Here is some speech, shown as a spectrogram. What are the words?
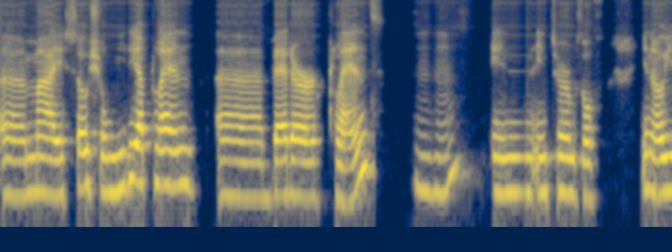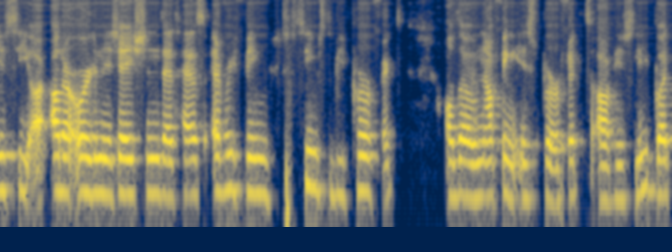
uh, my social media plan uh, better planned mm-hmm. in in terms of you know you see other organization that has everything seems to be perfect, although nothing is perfect obviously. But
